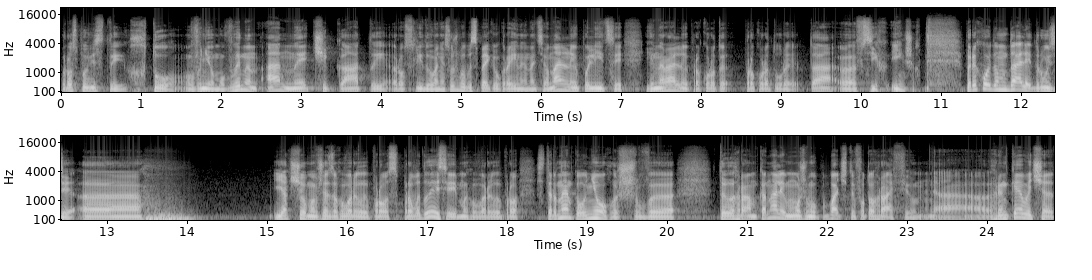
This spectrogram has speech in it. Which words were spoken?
Розповісти, хто в ньому винен, а не чекати розслідування Служби безпеки України, Національної поліції, Генеральної прокуратури та е, всіх інших. Переходимо далі, друзі. Е, Якщо ми вже заговорили про справедливість, і ми говорили про Стерненко, у нього ж в телеграм-каналі ми можемо побачити фотографію е, Гринкевича,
